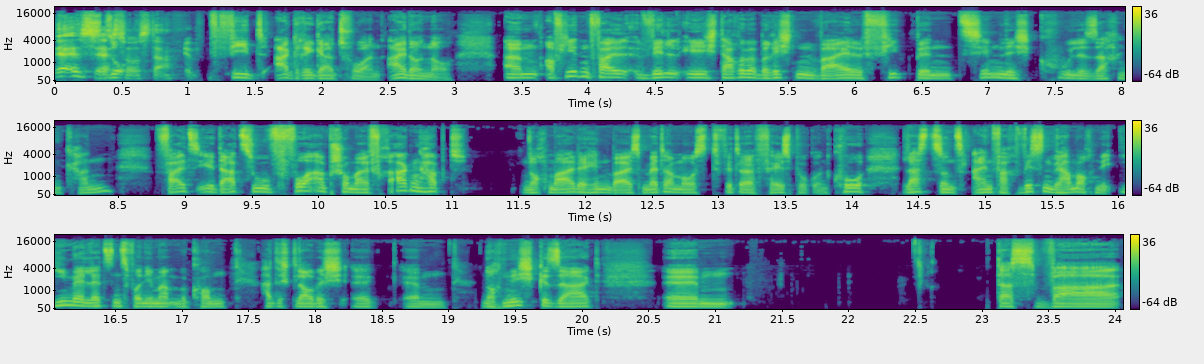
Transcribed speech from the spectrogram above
RSS-Hoster. So, Feed-Aggregatoren, I don't know. Ähm, auf jeden Fall will ich darüber berichten, weil Feedbin ziemlich coole Sachen kann. Falls ihr dazu vorab schon mal Fragen habt, Nochmal der Hinweis, MetaMost, Twitter, Facebook und Co. Lasst es uns einfach wissen. Wir haben auch eine E-Mail letztens von jemandem bekommen, hatte ich, glaube ich, äh, ähm, noch nicht gesagt. Ähm, das war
